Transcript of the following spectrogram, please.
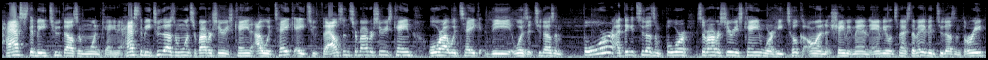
has to be 2001 Kane. It has to be 2001 Survivor Series Kane. I would take a 2000 Survivor Series Kane, or I would take the, what is it, 2000 2004, I think it's 2004 Survivor Series Kane where he took on Shane McMahon in the ambulance match. That may have been 2003,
